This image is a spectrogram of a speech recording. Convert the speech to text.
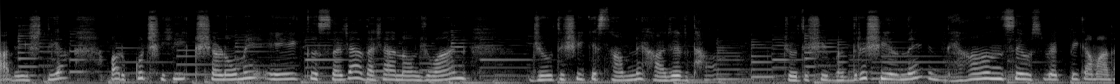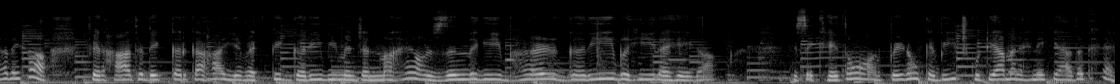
आदेश दिया और कुछ ही क्षणों में एक सजा दशा नौजवान ज्योतिषी के सामने हाजिर था। ज्योतिषी भद्रशील ने ध्यान से उस व्यक्ति का माथा देखा, फिर हाथ देखकर कहा यह व्यक्ति गरीबी में जन्मा है और ज़िंदगी भर गरीब ही रहेगा। इसे खेतों और पेड़ों के बीच कुटिया में रहने की आदत है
